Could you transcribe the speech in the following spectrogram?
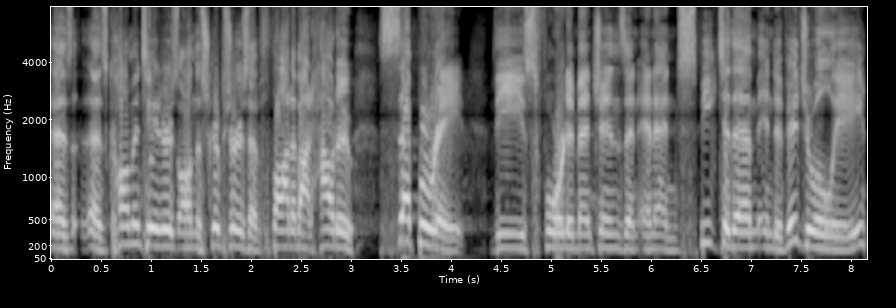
as, as commentators on the scriptures have thought about how to separate these four dimensions and, and, and speak to them individually,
